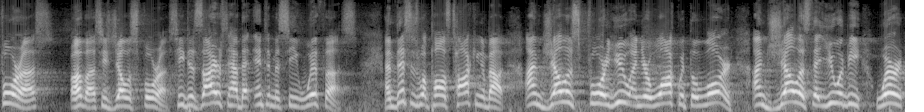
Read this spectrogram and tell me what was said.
for us, of us, He's jealous for us. He desires to have that intimacy with us. And this is what Paul's talking about. I'm jealous for you and your walk with the Lord. I'm jealous that you would be where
